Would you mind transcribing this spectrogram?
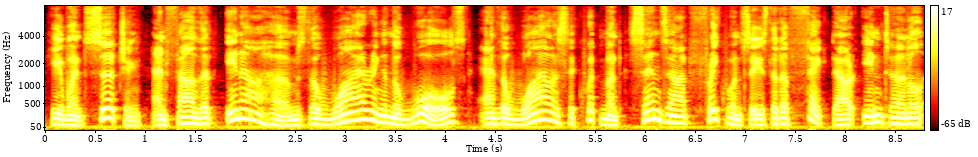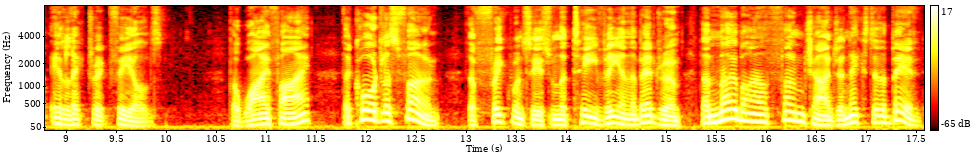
he went searching and found that in our homes the wiring in the walls and the wireless equipment sends out frequencies that affect our internal electric fields. The Wi Fi, the cordless phone, the frequencies from the TV in the bedroom, the mobile phone charger next to the bed,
